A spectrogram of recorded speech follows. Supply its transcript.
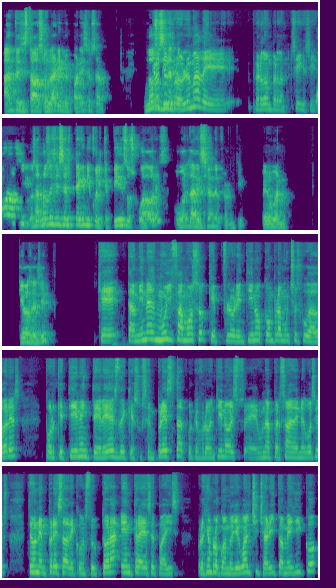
antes estaba Solari, me parece, o sea, no sé si el problema de perdón, perdón, sigue, sigue. o sea, no sé si es el técnico el que pide esos jugadores o es la decisión de Florentino, pero bueno, ¿qué vas a decir? Que también es muy famoso que Florentino compra muchos jugadores porque tiene interés de que sus empresas, porque Florentino es eh, una persona de negocios, tiene una empresa de constructora, entra a ese país. Por ejemplo, cuando llegó el Chicharito a México,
